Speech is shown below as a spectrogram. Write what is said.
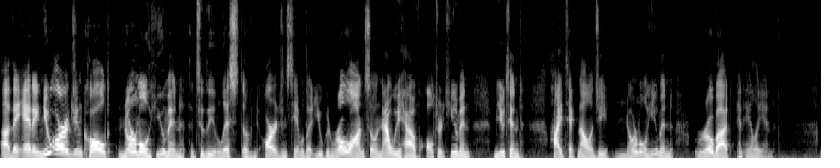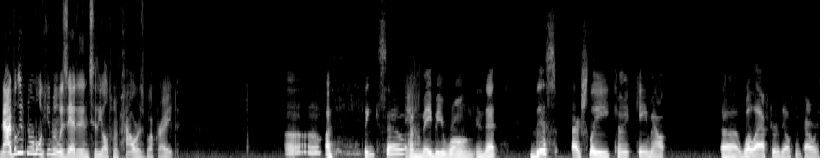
Uh, they add a new origin called Normal Human to the list of origins table that you can roll on. So now we have Altered Human, Mutant, High Technology, Normal Human, Robot, and Alien. Now I believe Normal Human was added into the Ultimate Powers book, right? Um, I think so. Yeah. I may be wrong, in that this actually came out uh, well after the Ultimate Powers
